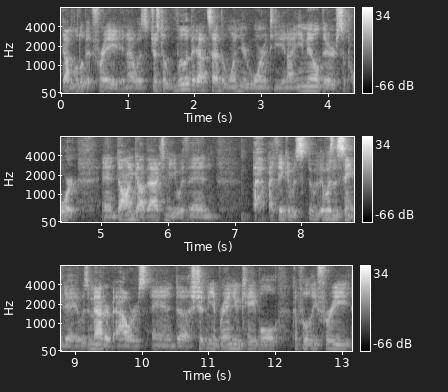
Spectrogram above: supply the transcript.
got a little bit frayed and I was just a little bit outside the one year warranty and I emailed their support and Don got back to me within I think it was it was the same day. It was a matter of hours, and uh, shipped me a brand new cable, completely free.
